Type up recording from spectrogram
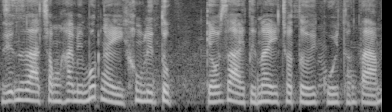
diễn ra trong 21 ngày không liên tục, kéo dài từ nay cho tới cuối tháng 8.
